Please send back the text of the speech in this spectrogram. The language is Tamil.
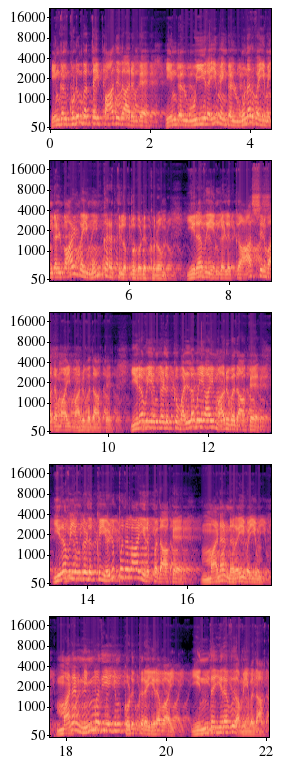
எங்கள் குடும்பத்தை பாதுகாருங்க. எங்கள் உயிரையும் எங்கள் உணர்வையும் எங்கள் வாழ்வையும் முன்கரத்தில் ஒப்பு கொடுக்கிறோம் இரவு எங்களுக்கு ஆசிர்வாதமாய் மாறுவதாக. இரவு எங்களுக்கு வல்லமையாய் மாறுவதாக. இரவு எங்களுக்கு எழுப்புதலாய் இருப்பதாக. மன நிறைவையும் மன நிம்மதியையும் கொடுக்கிற இரவாய் இந்த இரவு அமைவதாக.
